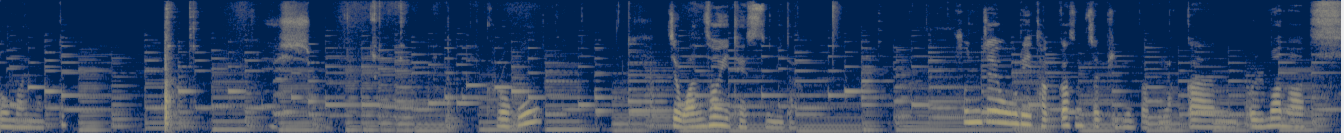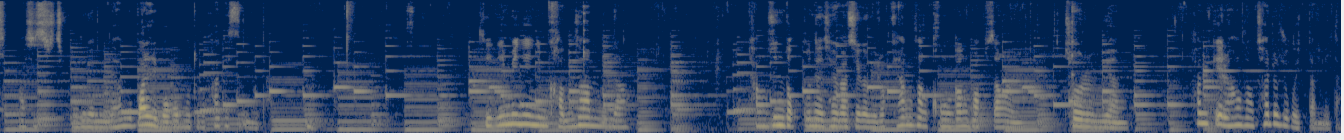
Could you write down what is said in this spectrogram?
너무 많이 넣었다. 에이씨. 그러고 이제 완성이 됐습니다. 훈제오리 닭가슴살 비빔밥이 약간 얼마나 맛있을지 모르겠는데 한번 빨리 먹어보도록 하겠습니다. 디디미니님 감사합니다. 당신 덕분에 제가 지금 이렇게 항상 건강 밥상을 저를 위한 한 끼를 항상 차려주고 있답니다.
